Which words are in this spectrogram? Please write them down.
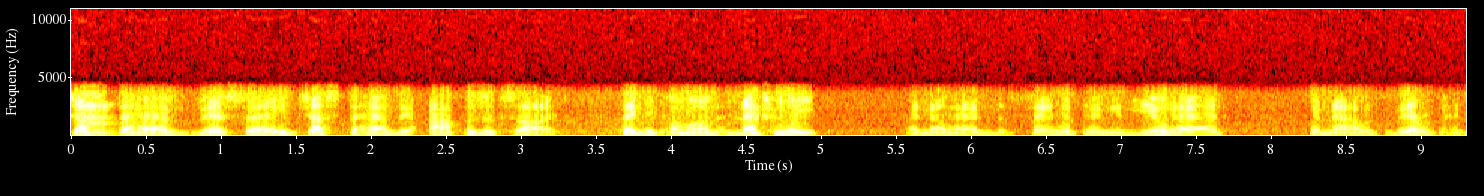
Just Hmm. to have their say, just to have the opposite side. They can come on the next week and they'll have the same opinion you had, but now it's their opinion.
